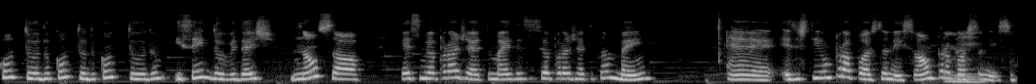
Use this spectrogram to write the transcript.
com tudo, com tudo, com tudo, e sem dúvidas, não só esse meu projeto, mas esse seu projeto também. É, existia um propósito nisso, há um propósito Amém. nisso.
